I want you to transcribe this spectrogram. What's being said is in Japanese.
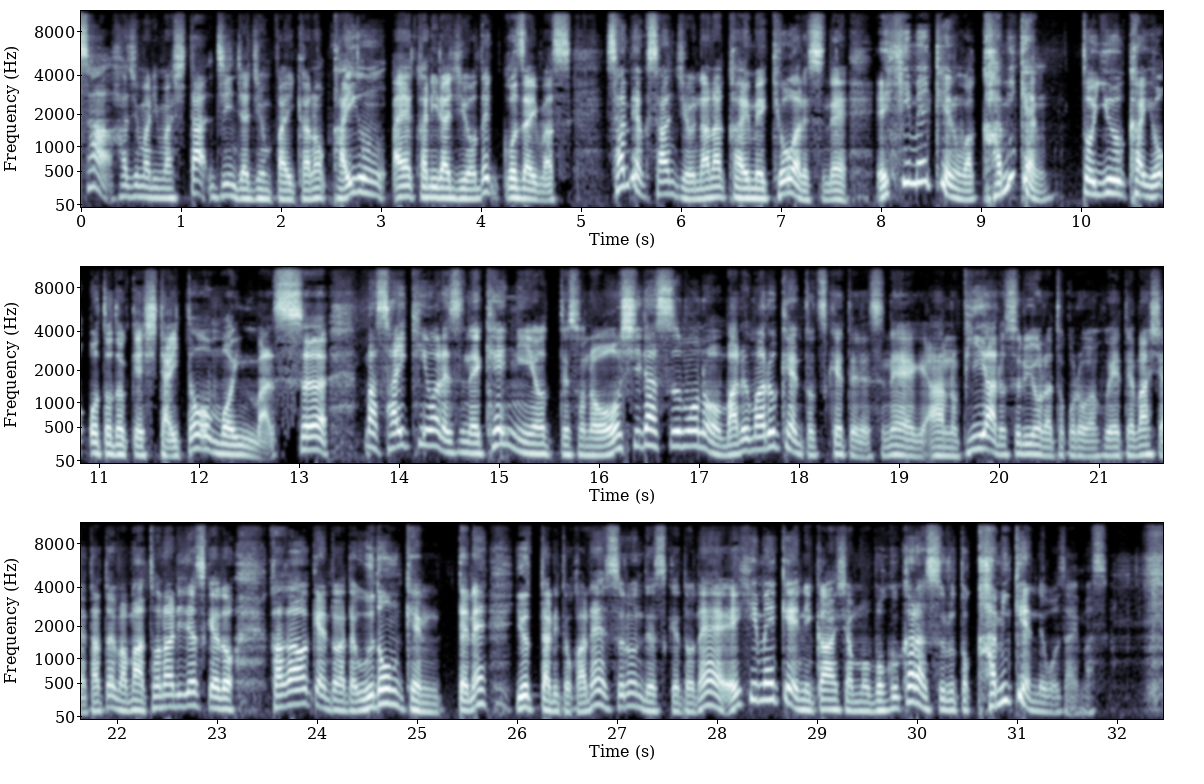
さあ、始まりました。神社巡拝家の海運あやかりラジオでございます。337回目、今日はですね、愛媛県は神県という回をお届けしたいと思います。まあ最近はですね、県によってその押し出すものを〇〇県とつけてですね、あの PR するようなところが増えてました。例えばまあ隣ですけど、香川県とかでうどん県ってね、言ったりとかね、するんですけどね、愛媛県に関してはもう僕からすると神県でございます。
